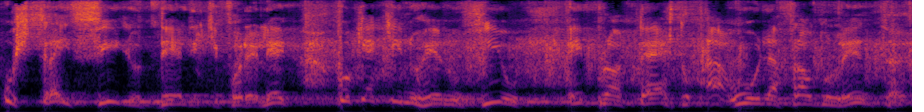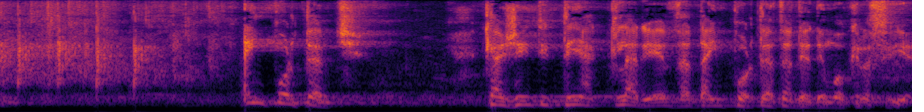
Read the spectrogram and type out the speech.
os três filhos dele que foram eleitos, por que, que não renunciam em protesto à urna fraudulenta? É importante que a gente tenha clareza da importância da democracia.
